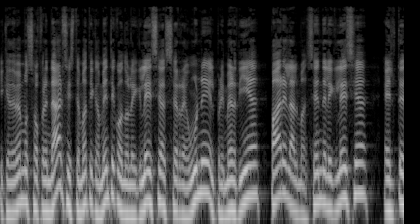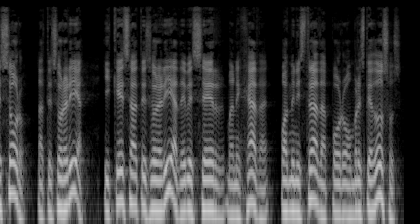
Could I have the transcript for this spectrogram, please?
y que debemos ofrendar sistemáticamente cuando la iglesia se reúne el primer día para el almacén de la iglesia, el tesoro, la tesorería, y que esa tesorería debe ser manejada o administrada por hombres piadosos.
